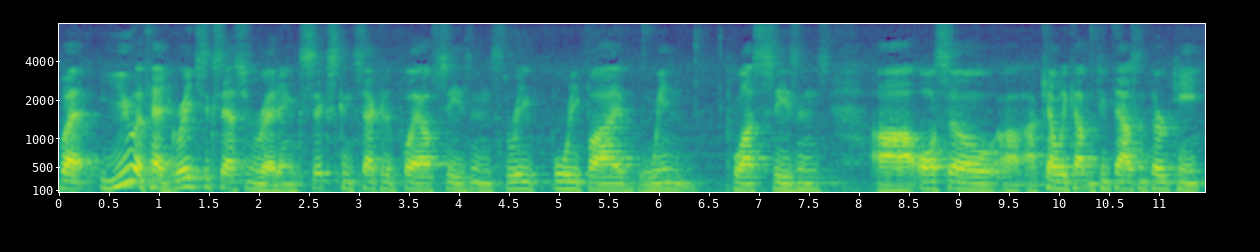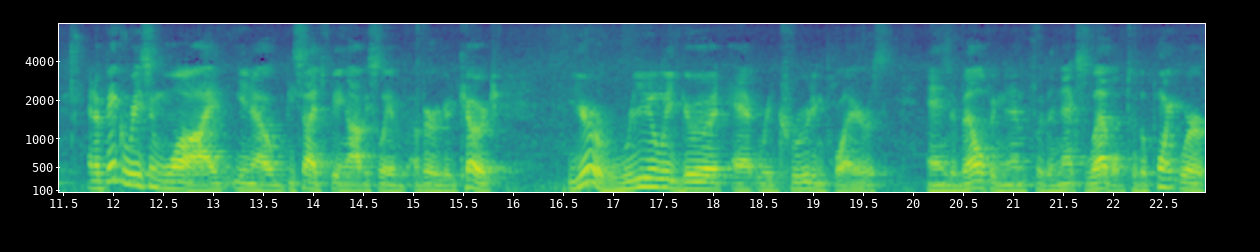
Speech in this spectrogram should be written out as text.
But you have had great success in Reading, six consecutive playoff seasons, three 45 win plus seasons, uh, also uh, a Kelly Cup in 2013. And a big reason why, you know, besides being obviously a, a very good coach, you're really good at recruiting players and developing them for the next level to the point where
